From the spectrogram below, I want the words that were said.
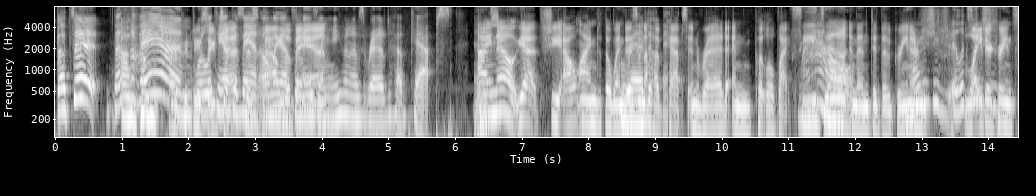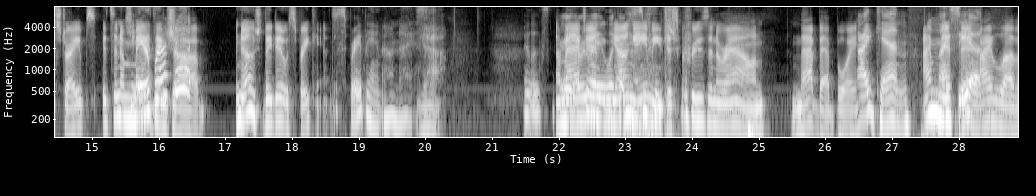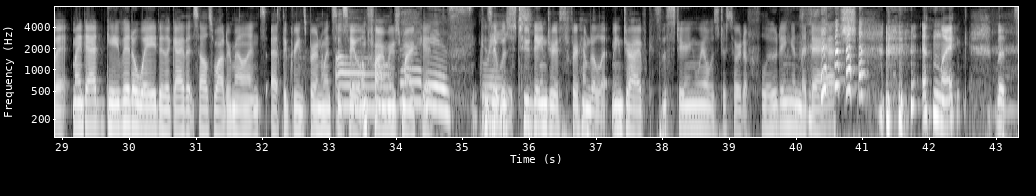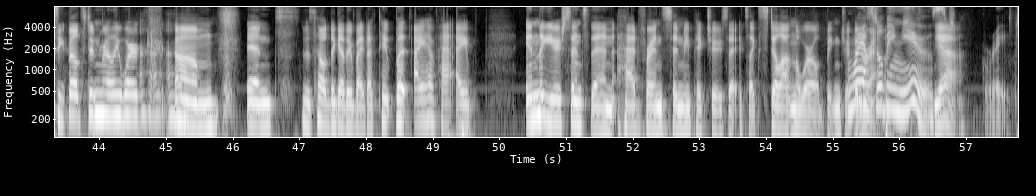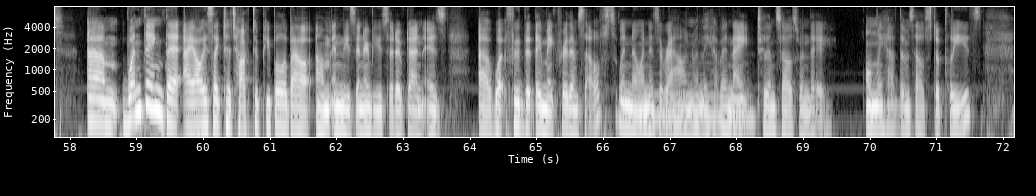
that's it. That's Um, the van. We're looking at the van. Oh my god, it's amazing. van. Even has red hubcaps. And I know. Yeah, she outlined the windows and the hubcaps in red and put little black seeds in it, and then did the green How and she? It looks like lighter she green stripes. It's an amazing airbrush it? job. No, they did it with spray cans. spray paint. Oh, nice. Yeah. It looks. Great. Imagine young Amy picture. just cruising around that bad boy. I can. I miss see it. it. I love it. My dad gave it away to the guy that sells watermelons at the Greensboro and Winston-Salem Farmers Market Because it was too dangerous for him to let me drive because the steering wheel was just sort of floating in the dash and like the seatbelts didn't really work Uh-huh, um and it was held together by duct tape but i have had i in the years since then had friends send me pictures that it's like still out in the world being driven god, around still being used. yeah Great. um, one thing that I always like to talk to people about um, in these interviews that I've done is uh, what food that they make for themselves when no one is around, when they have a night to themselves, when they only have themselves to please.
